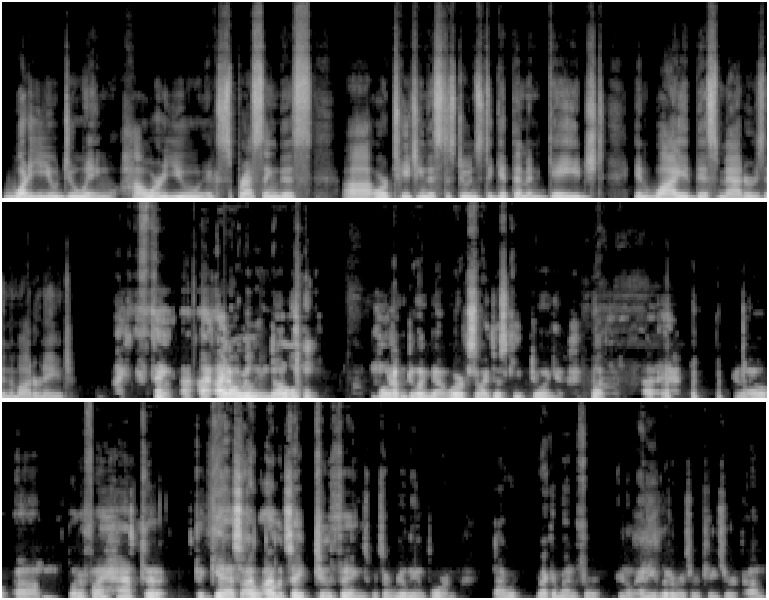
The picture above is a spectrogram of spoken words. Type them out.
What are you doing? How are you expressing this uh, or teaching this to students to get them engaged in why this matters in the modern age? I think I, I don't really know what I'm doing that work, so I just keep doing it. But uh, you know, um, but if I had to to guess, I, I, would say two things which are really important. I would recommend for you know any literature teacher. Um,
